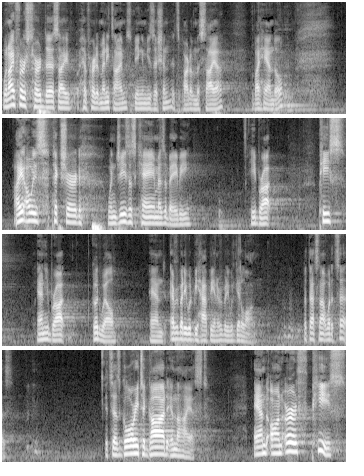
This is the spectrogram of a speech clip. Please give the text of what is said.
When I first heard this, I have heard it many times, being a musician. It's part of Messiah by Handel. I always pictured when Jesus came as a baby, he brought peace and he brought goodwill, and everybody would be happy and everybody would get along. But that's not what it says. It says, Glory to God in the highest, and on earth peace,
